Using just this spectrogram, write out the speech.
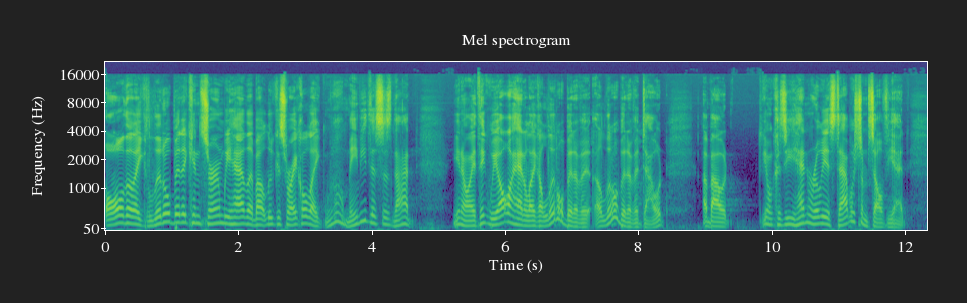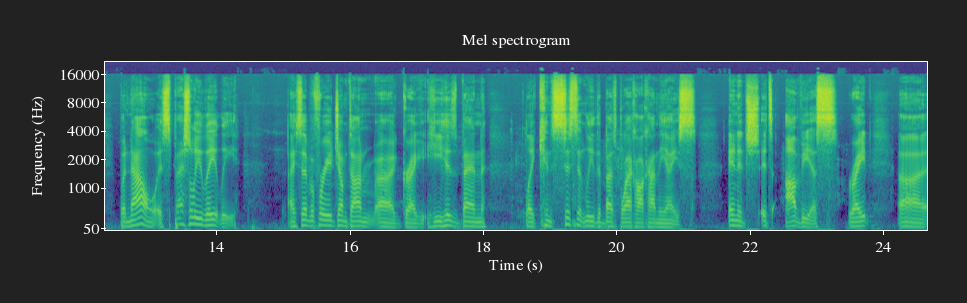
all the like little bit of concern we had about Lukas Reichel, like, well, maybe this is not. You know, I think we all had like a little bit of a, a little bit of a doubt about you know because he hadn't really established himself yet. But now, especially lately, I said before you jumped on, uh, Greg, he has been like consistently the best Blackhawk on the ice, and it's it's obvious, right? Uh,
